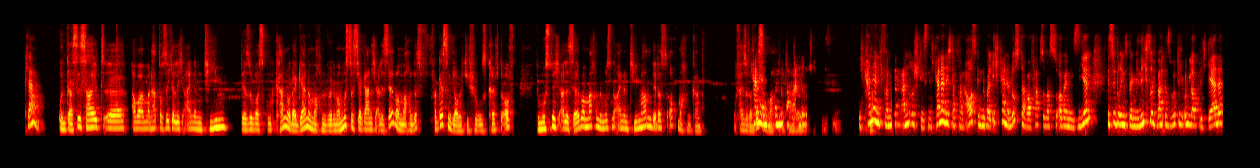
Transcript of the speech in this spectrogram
Klar. Und das ist halt, äh, aber man hat doch sicherlich einen Team, der sowas gut kann oder gerne machen würde. Man muss das ja gar nicht alles selber machen. Das vergessen, glaube ich, die Führungskräfte oft. Du musst nicht alles selber machen, du musst nur einen Team haben, der das auch machen kann. Vielleicht sogar besser ja macht. Ich kann ja nicht von mir auf andere schließen. Ich kann ja nicht davon ausgehen, nur weil ich keine Lust darauf habe, sowas zu organisieren. Ist übrigens bei mir nicht so. Ich mache das wirklich unglaublich gerne.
